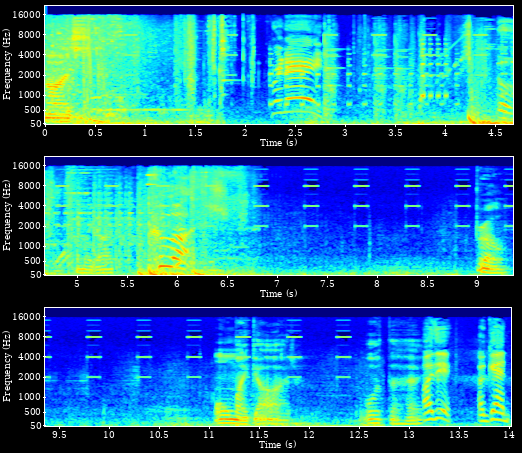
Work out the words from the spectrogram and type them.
Nice. Bro. Oh my god. What the heck? Idea. Again.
